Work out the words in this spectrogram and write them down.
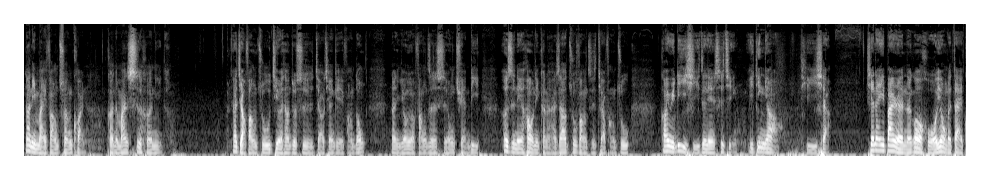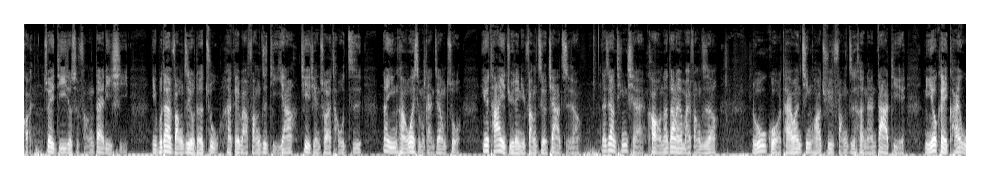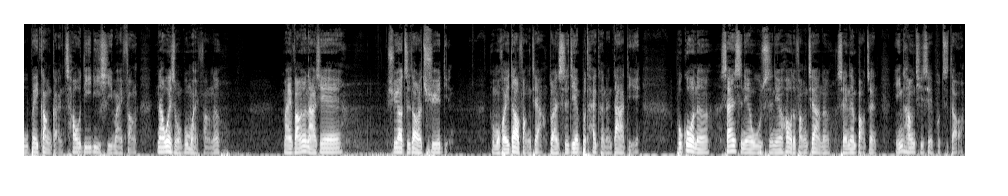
那你买房存款可能蛮适合你的。那缴房租基本上就是缴钱给房东，那你拥有房子的使用权利。二十年后你可能还是要租房子缴房租。关于利息这件事情，一定要提一下。现在一般人能够活用的贷款最低就是房贷利息。你不但房子有得住，还可以把房子抵押借钱出来投资。那银行为什么敢这样做？因为他也觉得你房子有价值啊。那这样听起来，靠，那当然要买房子啊。如果台湾精华区房子很难大跌，你又可以开五倍杠杆、超低利息买房，那为什么不买房呢？买房有哪些需要知道的缺点？我们回到房价，短时间不太可能大跌。不过呢，三十年、五十年后的房价呢，谁能保证？银行其实也不知道啊。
